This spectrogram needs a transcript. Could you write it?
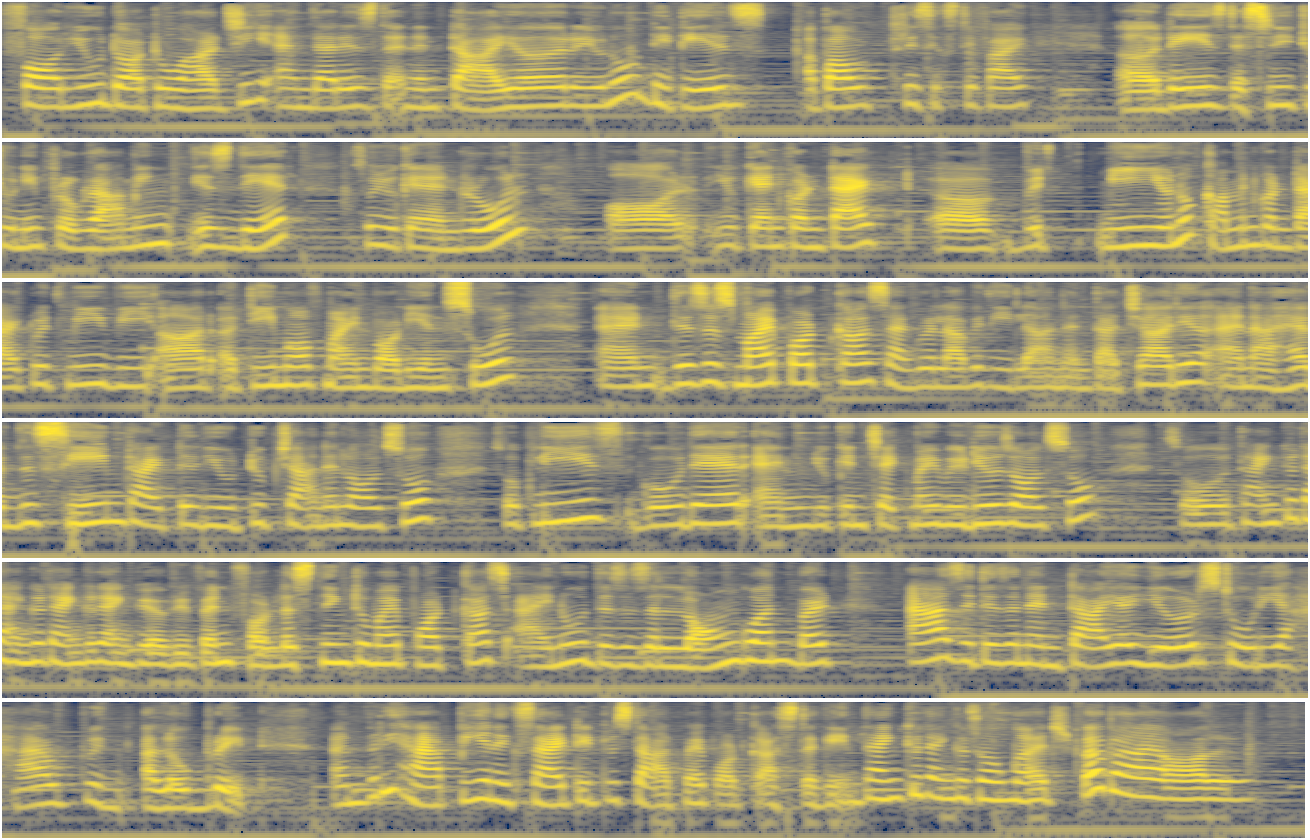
For you.org and there is an entire you know details about 365 uh, days destiny tuning programming is there. So you can enroll or you can contact uh, with me you know come in contact with me. We are a team of mind body and soul. And this is my podcast Sangrila with Ila Anantacharya and I have the same title YouTube channel also. So please go there and you can check my videos also. So thank you thank you thank you thank you everyone for listening to my podcast. I know this is a long one but as it is an entire year story I have to elaborate. I'm very happy and excited to start my podcast again. Thank you thank you so much. Bye bye all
